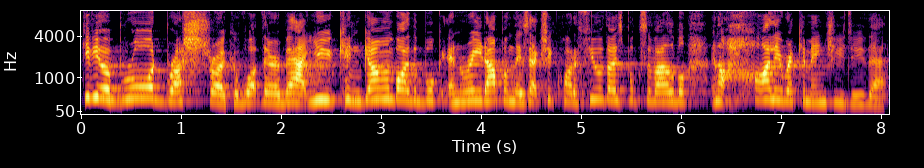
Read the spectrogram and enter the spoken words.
give you a broad brushstroke of what they're about. You can go and buy the book and read up on. There's actually quite a few of those books available, and I highly recommend you do that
